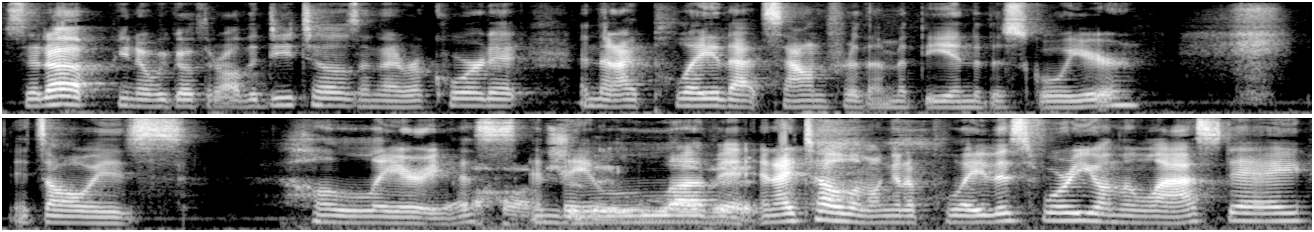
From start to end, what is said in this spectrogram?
sit up, you know, we go through all the details and I record it and then I play that sound for them at the end of the school year. It's always hilarious oh, and sure they, they, love, it. it. And I tell them I'm going to play this for you on the last day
